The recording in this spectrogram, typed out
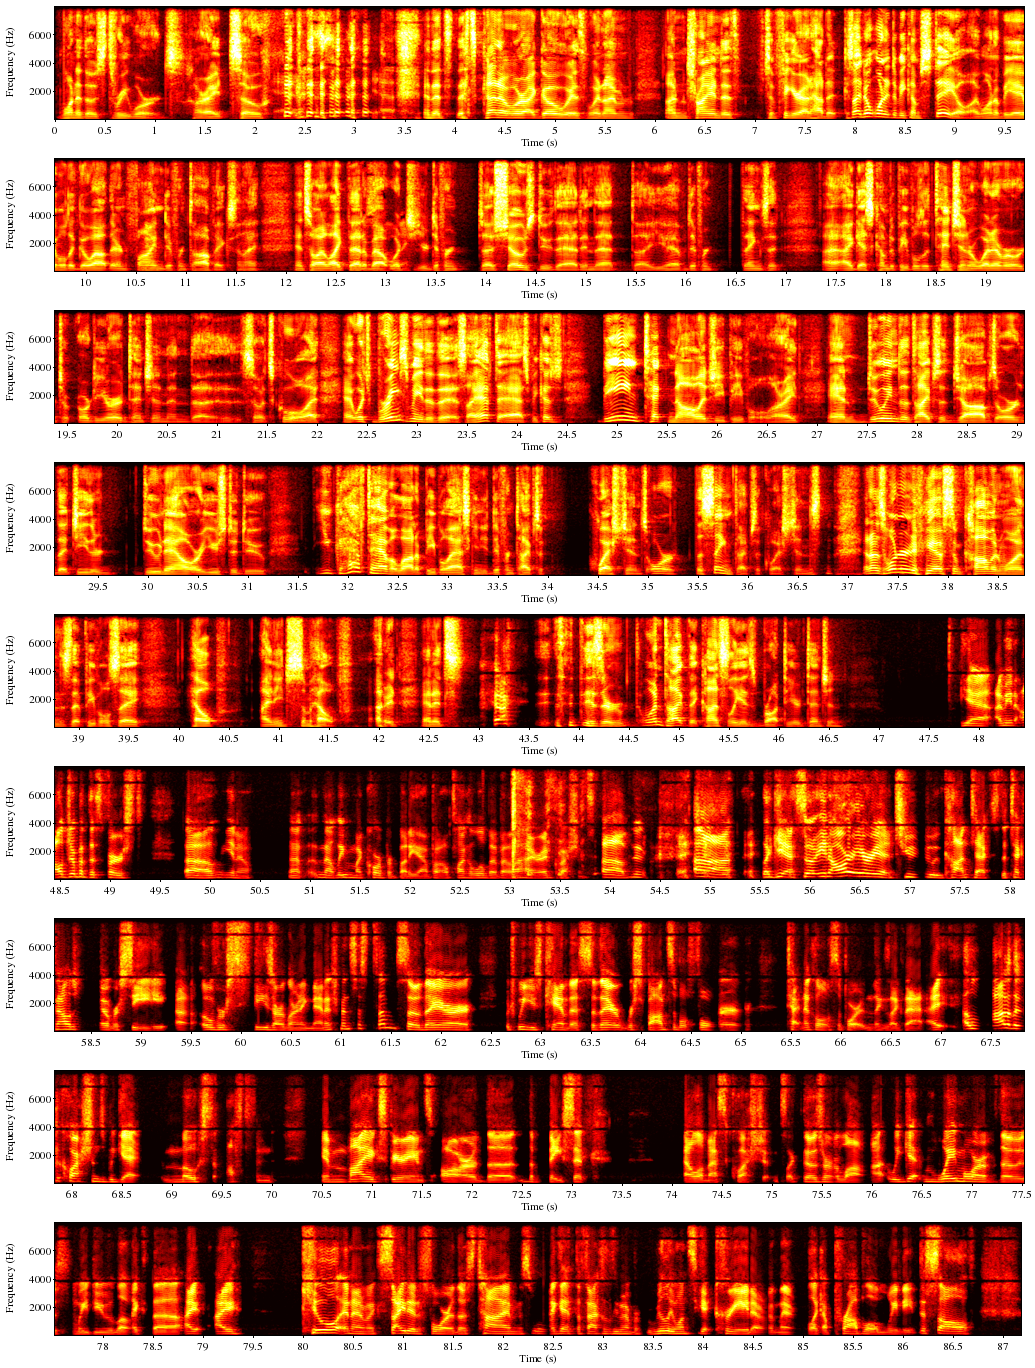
one of those three words. All right. So, Yes. and that's that's kind of where I go with when I'm I'm trying to to figure out how to because I don't want it to become stale. I want to be able to go out there and find different topics, and I and so I like that about what your different uh, shows do. That in that uh, you have different things that I, I guess come to people's attention or whatever, or to, or to your attention, and uh, so it's cool. I, and which brings me to this: I have to ask because being technology people, all right, and doing the types of jobs or that you either do now or used to do, you have to have a lot of people asking you different types of questions or the same types of questions. And I was wondering if you have some common ones that people say, "Help! I need some help." Mean, and it's is there one type that constantly is brought to your attention? Yeah, I mean, I'll jump at this first. Uh, you know, not, not leaving my corporate buddy out, but I'll talk a little bit about the higher ed questions. Um, uh, like yeah, so in our area, to context, the technology oversee uh, oversees our learning management system. So they are, which we use Canvas, so they're responsible for technical support and things like that. I, a lot of the questions we get most often, in my experience, are the the basic LMS questions. Like those are a lot. We get way more of those than we do like the I I kill and I'm excited for those times when I get the faculty member who really wants to get creative and they're like a problem we need to solve.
